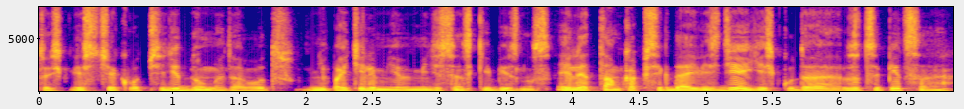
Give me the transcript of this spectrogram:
То есть, если человек вот сидит, думает, а вот не пойти ли мне в медицинский бизнес? Или там, как всегда и везде, есть куда зацепиться,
